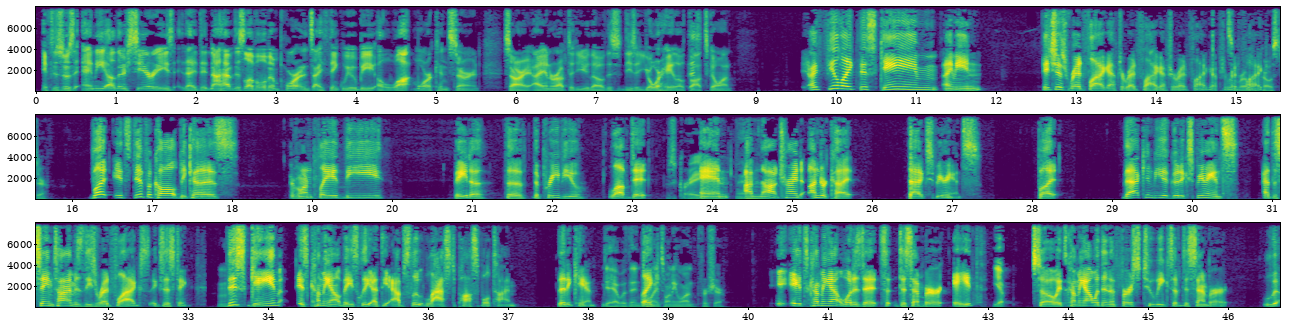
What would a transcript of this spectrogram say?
if this was any other series that did not have this level of importance, I think we would be a lot more concerned. Sorry, I interrupted you though. This, these are your Halo thoughts. Go on. I feel like this game. I mean, it's just red flag after red flag after red flag after It's a red roller flag. coaster. But it's difficult because everyone played the beta, the the preview, loved it. It's great. And Yeah. I'm not trying to undercut that experience, but that can be a good experience at the same time as these red flags existing. Mhm. This game is coming out basically at the absolute last possible time that it can. yeah, within like- 2021 for sure. It's coming out, what is it, December 8th? Yep. So it's coming out within the first two weeks of December.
